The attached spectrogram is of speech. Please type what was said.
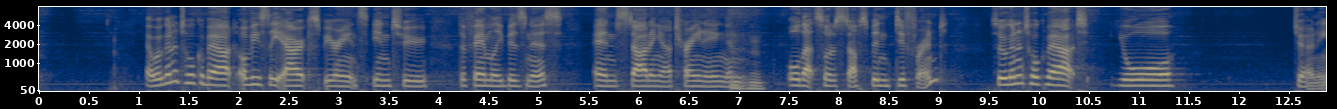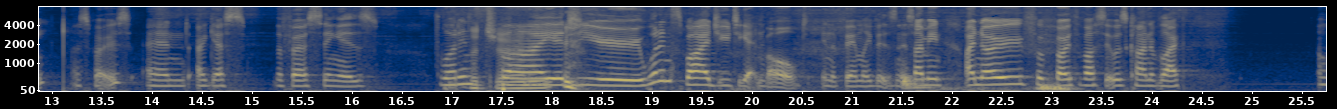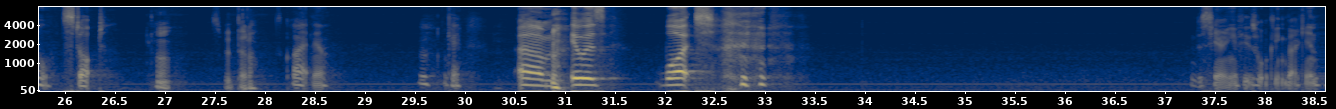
yeah, we're going to talk about obviously our experience into the family business and starting our training and Mm-hmm. all that sort of stuff's been different. So we're going to talk about your journey, I suppose, and I guess the first thing is what inspired you? What inspired you to get involved in the family business? I mean, I know for both of us it was kind of like, oh, it stopped. Oh, it's a bit better. It's quiet now. Hmm, okay. Um, it was what. I'm just hearing if he's walking back in.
